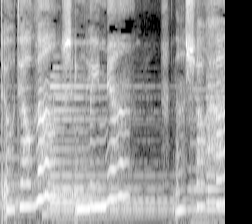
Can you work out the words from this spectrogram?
丢掉了心里面那小孩。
